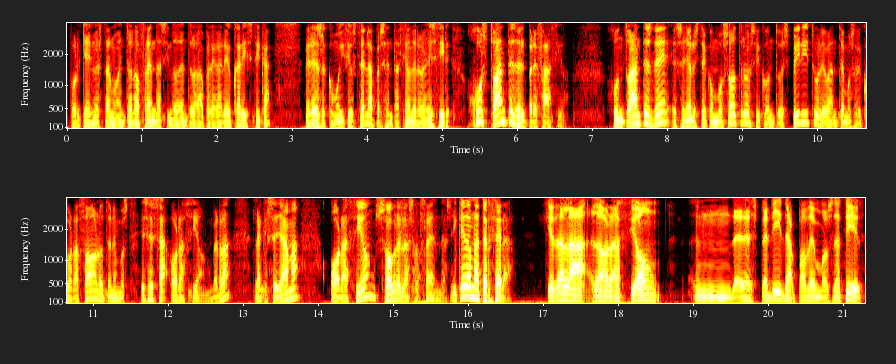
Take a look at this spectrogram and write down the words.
porque ahí no está el momento de la ofrenda, sino dentro de la plegaria eucarística, pero es como dice usted la presentación de es decir, justo antes del prefacio. Junto antes de el Señor esté con vosotros y con tu espíritu, levantemos el corazón, lo tenemos, es esa oración, ¿verdad? La que se llama oración sobre las ofrendas. Y queda una tercera. Queda la, la oración de despedida, podemos decir.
